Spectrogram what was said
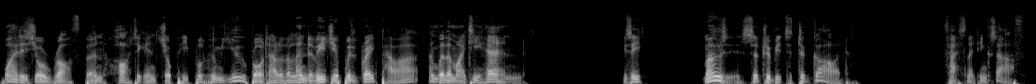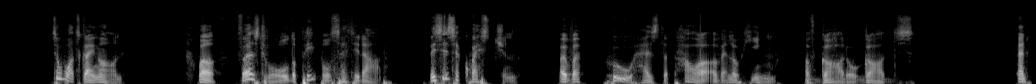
why does your wrath burn hot against your people whom you brought out of the land of Egypt with great power and with a mighty hand? You see, Moses attributes it to God. Fascinating stuff. So what's going on? Well, first of all, the people set it up. This is a question over who has the power of Elohim, of God or gods. And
